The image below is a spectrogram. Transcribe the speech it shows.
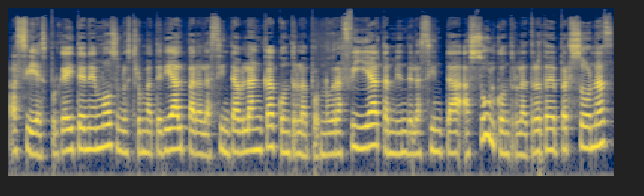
Así es, porque ahí tenemos nuestro material para la cinta blanca contra la pornografía, también de la cinta azul contra la trata de personas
